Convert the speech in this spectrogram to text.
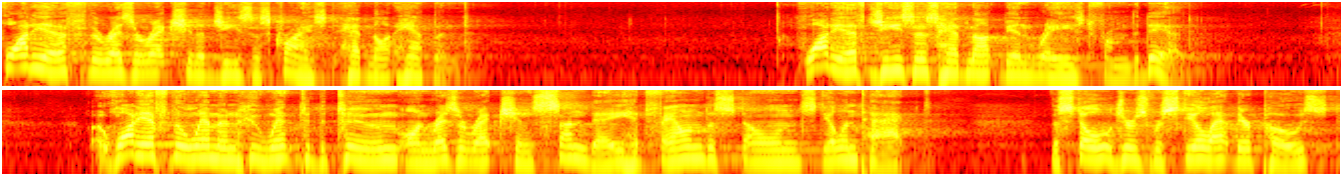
What if the resurrection of Jesus Christ had not happened? What if Jesus had not been raised from the dead? What if the women who went to the tomb on Resurrection Sunday had found the stone still intact? The soldiers were still at their post.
